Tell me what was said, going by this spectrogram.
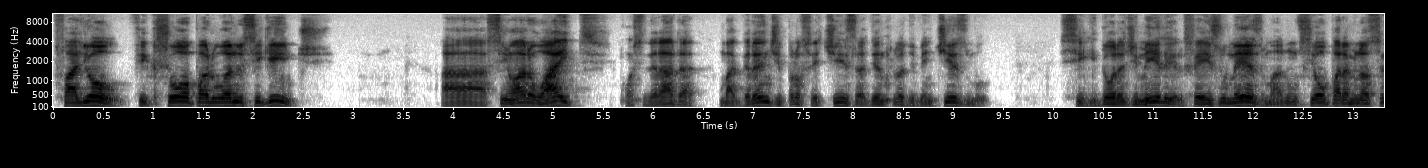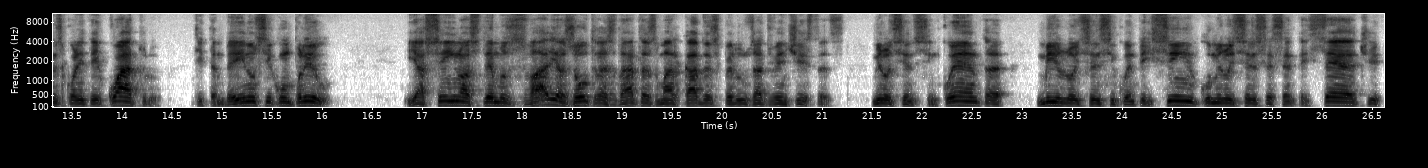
Falhou, fixou-a para o ano seguinte. A senhora White, considerada uma grande profetisa dentro do Adventismo, seguidora de Miller, fez o mesmo, anunciou para 1944, que também não se cumpriu. E assim nós temos várias outras datas marcadas pelos adventistas: 1850, 1855, 1867,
